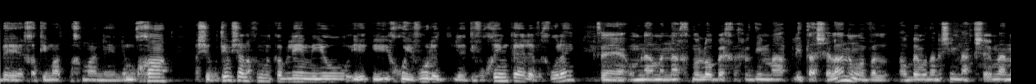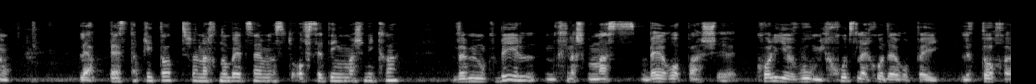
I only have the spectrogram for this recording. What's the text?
בחתימת פחמן אה, נמוכה, השירותים שאנחנו מקבלים יהיו, יחויבו לד- לדיווחים כאלה וכולי, ואומנם אנחנו לא בהכרח יודעים מה הפליטה שלנו, אבל הרבה מאוד אנשים מאפשרים לנו לאפס את הפליטות שאנחנו בעצם offsetting מה שנקרא, ובמקביל מתחיל עכשיו מס באירופה שכל יבוא מחוץ לאיחוד האירופאי לתוך, אה,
